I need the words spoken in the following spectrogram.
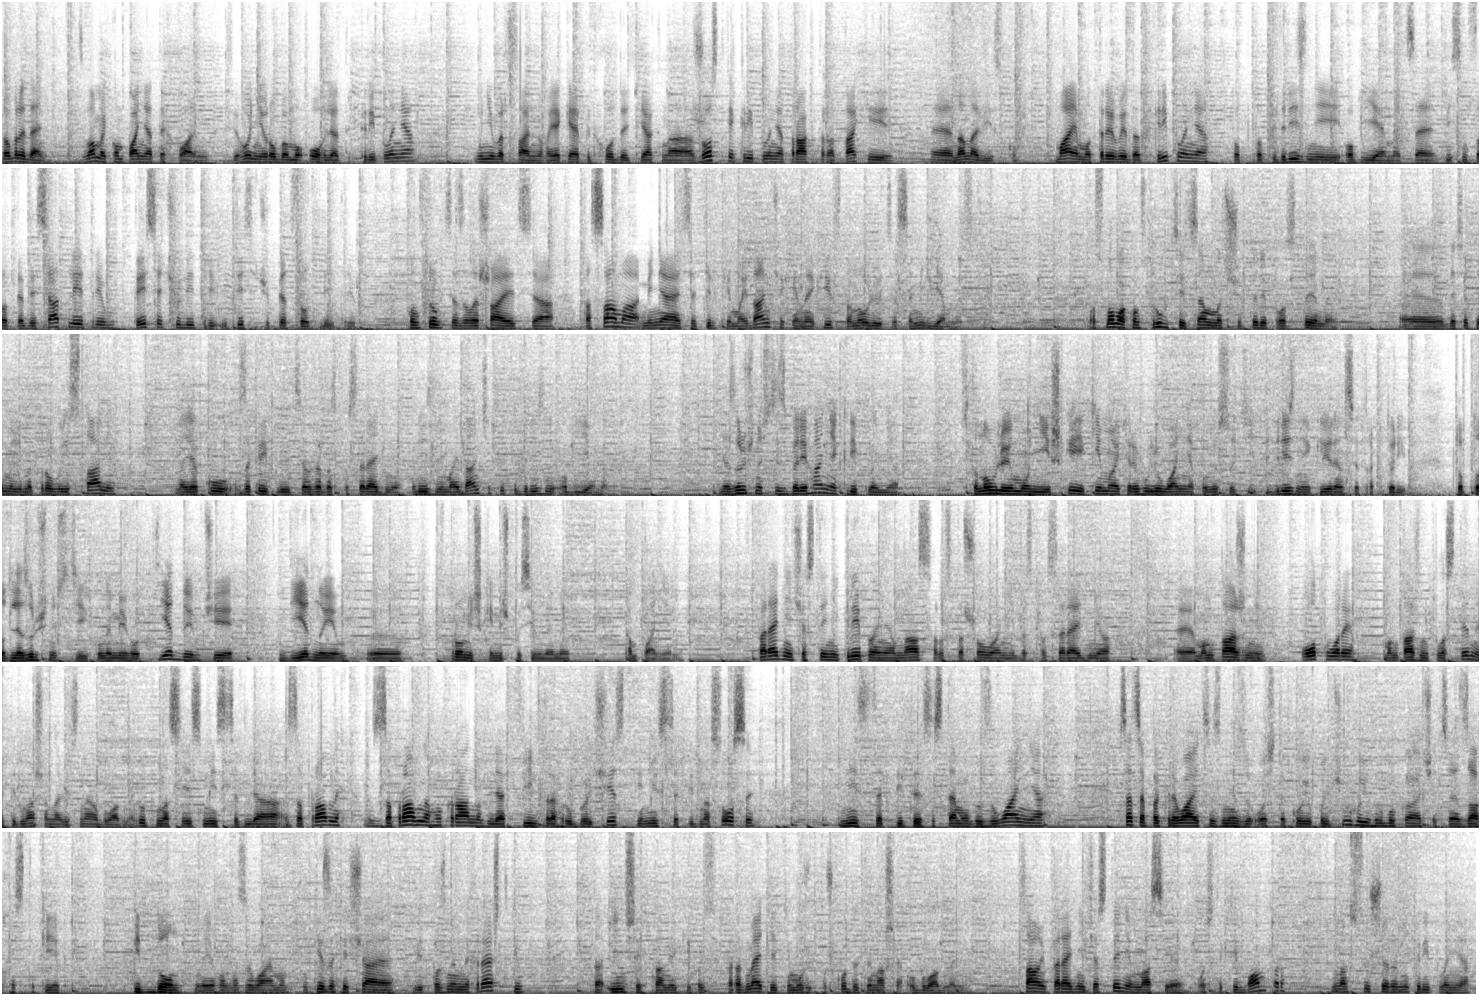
Добрий день! З вами компанія Техфармінг. Сьогодні робимо огляд кріплення універсального, яке підходить як на жорстке кріплення трактора, так і е, на навіску. Маємо три види кріплення, тобто під різні об'єми: це 850 літрів, 1000 літрів і 1500 літрів. Конструкція залишається та сама, міняються тільки майданчики, на які встановлюються самі ємності. Основа конструкції це у нас 4 пластини 10-мм сталі, на яку закріплюються вже безпосередньо різні майданчики під різні об'єми. Для зручності зберігання кріплення встановлюємо ніжки, які мають регулювання по висоті під різні кліренси тракторів. Тобто для зручності, коли ми його під'єднуємо чи від'єднуємо е, в проміжки між посівними кампаніями. В передній частині кріплення в нас розташовані безпосередньо е, монтажні отвори, монтажні пластини під наше навісне обладнання. Тут у нас є місце для заправних, заправного крану, для фільтра грубої чистки, місце під насоси, місце під систему дозування. Все це прикривається знизу ось такою кольчугою, грубо кажучи, це захист такий як піддон, ми його називаємо, який захищає від пожнивних рештків та інших там якихось предметів, які можуть пошкодити наше обладнання. В самій передній частині в нас є ось такий бампер на всю ширину кріплення.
